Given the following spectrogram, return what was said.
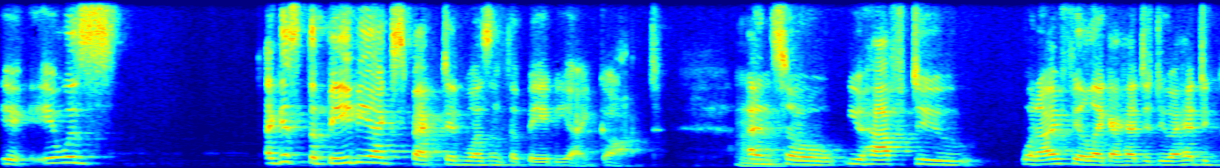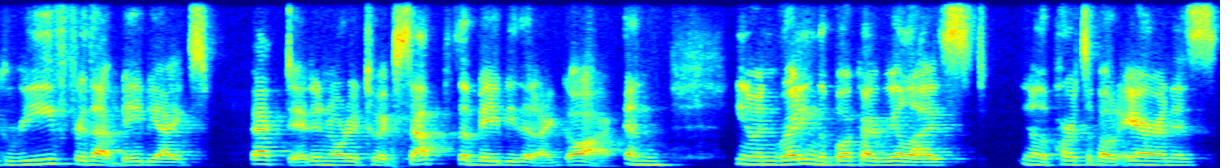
it, it was I guess the baby I expected wasn't the baby I got. Mm. And so you have to what I feel like I had to do, I had to grieve for that baby I expected in order to accept the baby that I got. And you know, in writing the book, I realized, you know, the parts about Aaron is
